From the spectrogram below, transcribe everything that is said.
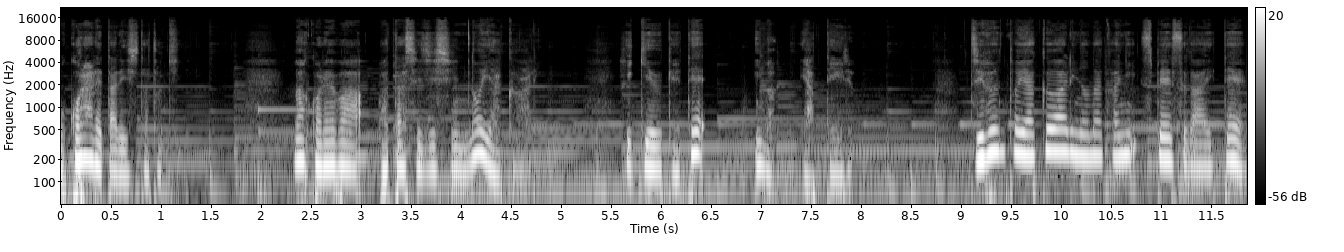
怒られたりした時。まあこれは私自身の役割。引き受けて今やっている。自分と役割の中にスペースが空いて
